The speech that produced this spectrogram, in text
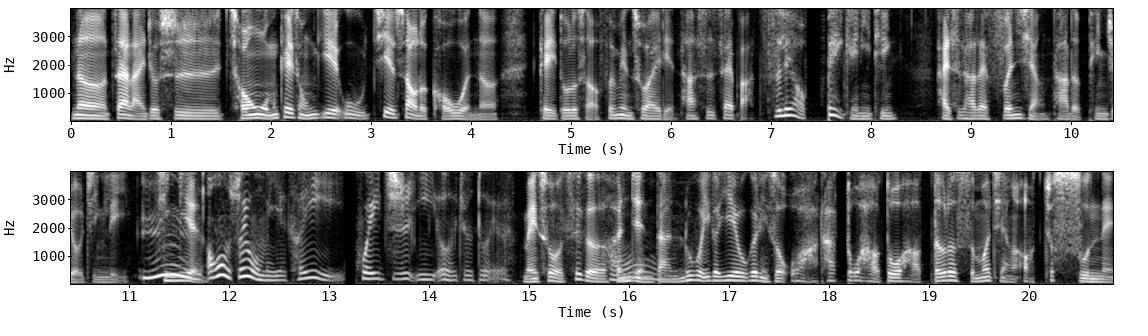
那再来就是从我们可以从业务介绍的口吻呢，可以多多少少分辨出来一点，他是在把资料背给你听，还是他在分享他的品酒经历经验哦。所以我们也可以挥之一二就对了。没错，这个很简单。如果一个业务跟你说哇，他多好多好，得了什么奖哦，就孙呢，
